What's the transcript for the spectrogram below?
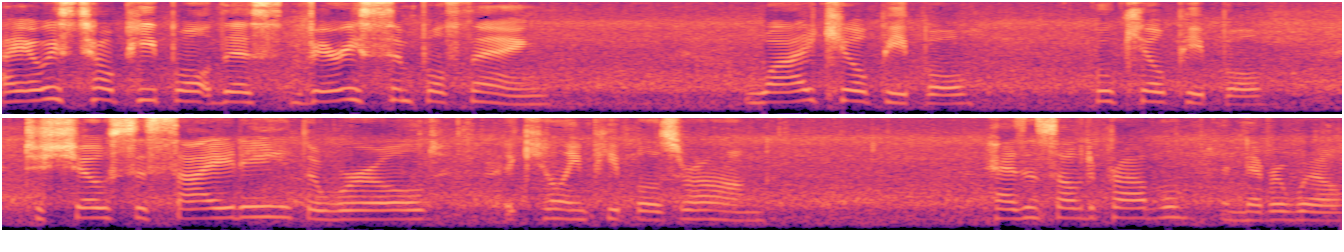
I always tell people this very simple thing: Why kill people? Who kill people? To show society, the world, that killing people is wrong. Hasn't solved a problem and never will.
